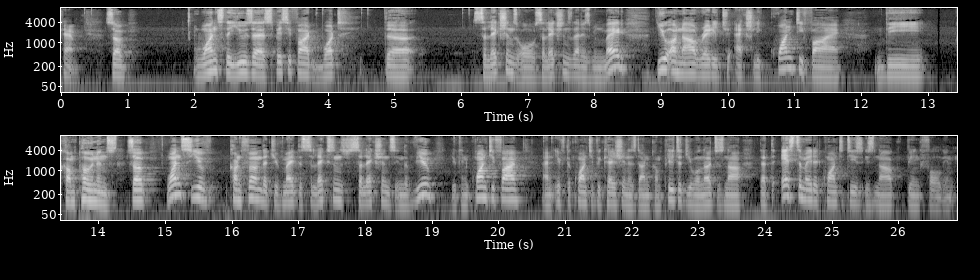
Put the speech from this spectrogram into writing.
Okay, so once the user has specified what the selections or selections that has been made, you are now ready to actually quantify the components. So once you've confirm that you've made the selections selections in the view. You can quantify and if the quantification is done completed you will notice now that the estimated quantities is now being filled in.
